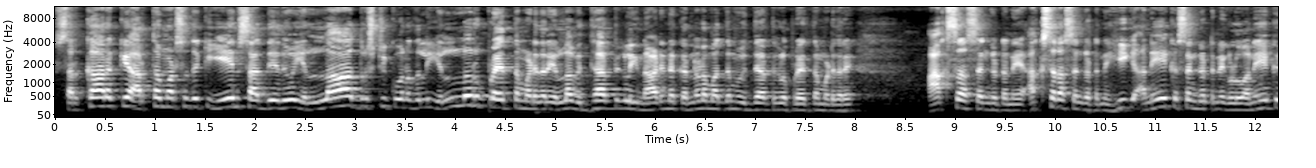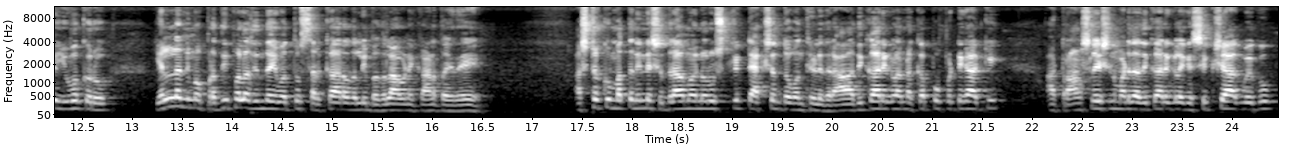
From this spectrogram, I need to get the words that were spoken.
ಸರ್ಕಾರಕ್ಕೆ ಅರ್ಥ ಮಾಡಿಸೋದಕ್ಕೆ ಏನು ಸಾಧ್ಯ ಇದೆಯೋ ಎಲ್ಲ ದೃಷ್ಟಿಕೋನದಲ್ಲಿ ಎಲ್ಲರೂ ಪ್ರಯತ್ನ ಮಾಡಿದ್ದಾರೆ. ಎಲ್ಲ ವಿದ್ಯಾರ್ಥಿಗಳು ಈ ನಾಡಿನ ಕನ್ನಡ ಮಾಧ್ಯಮ ವಿದ್ಯಾರ್ಥಿಗಳು ಪ್ರಯತ್ನ ಮಾಡಿದ್ದಾರೆ. ಆಕ್ಸಾ ಸಂಘಟನೆ, ಅಕ್ಷರ ಸಂಘಟನೆ, ಹೀಗೆ ಅನೇಕ ಸಂಘಟನೆಗಳು, ಅನೇಕ ಯುವಕರು, ಎಲ್ಲ ನಿಮ್ಮ ಪ್ರತಿಫಲದಿಂದ ಇವತ್ತು ಸರ್ಕಾರದಲ್ಲಿ ಬದಲಾವಣೆ ಕಾಣ್ತಾ ಇದೆ. ಅಷ್ಟಕ್ಕೂ ಮತ್ತೆ ನಿನ್ನೆ ಸಿದ್ದರಾಮಯ್ಯನವರು ಸ್ಟ್ರಿಕ್ಟ್ ಆ್ಯಕ್ಷನ್ ತಗೊಂತ ಹೇಳಿದ್ದಾರೆ. ಆ ಅಧಿಕಾರಿಗಳನ್ನು ಕಪ್ಪು ಪಟ್ಟಿಗೆ ಹಾಕಿ ಆ ಟ್ರಾನ್ಸ್ಲೇಷನ್ ಮಾಡಿದ ಅಧಿಕಾರಿಗಳಿಗೆ ಶಿಕ್ಷೆ ಆಗಬೇಕು.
